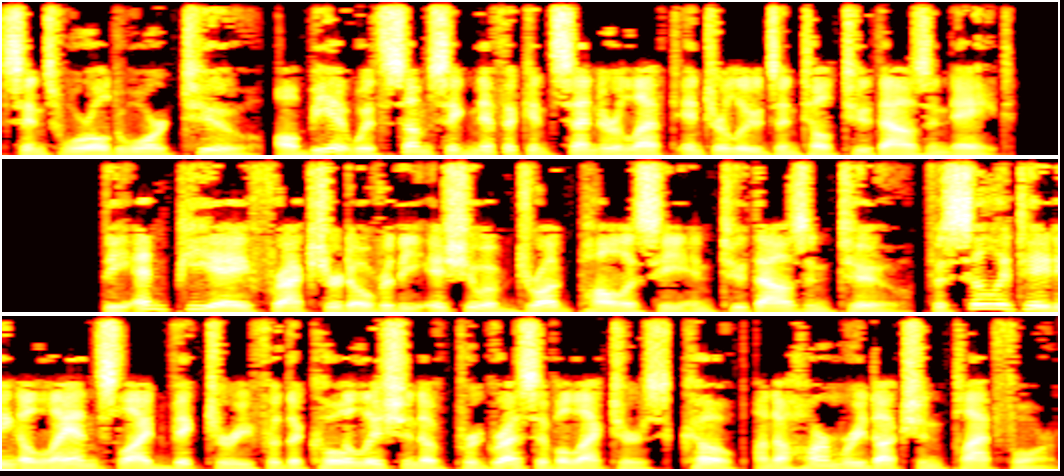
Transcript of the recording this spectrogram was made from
since World War II, albeit with some significant centre-left interludes until 2008. The NPA fractured over the issue of drug policy in 2002, facilitating a landslide victory for the Coalition of Progressive Electors on a harm reduction platform.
